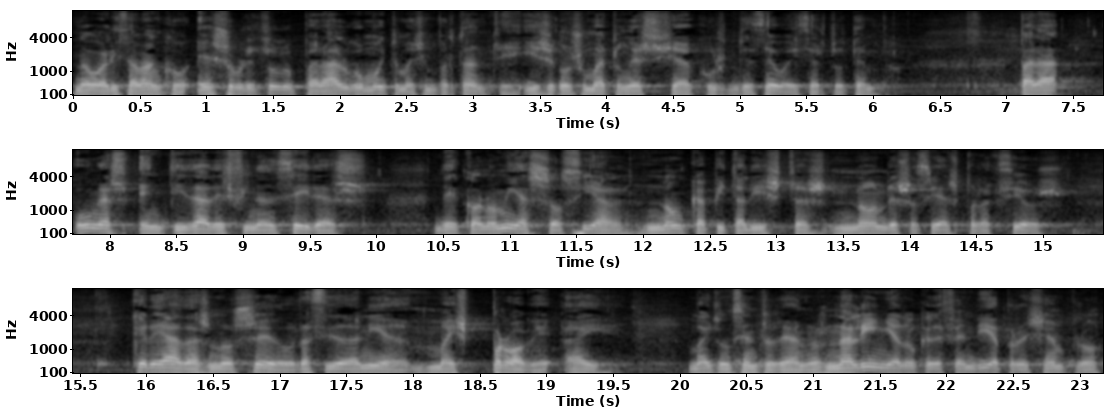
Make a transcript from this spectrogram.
Nova Galizabanco, é sobre todo para algo moito máis importante, e ese consumatum es xa aconteceu hai certo tempo, para unhas entidades financeiras de economía social non capitalistas, non de sociedades por accións, creadas no seo da cidadanía máis prove hai máis dun cento de anos, na liña do que defendía, por exemplo,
